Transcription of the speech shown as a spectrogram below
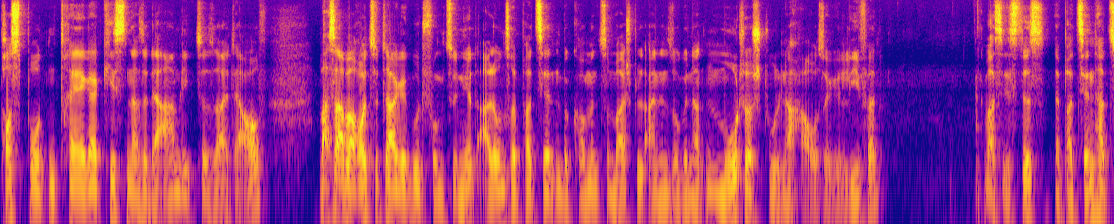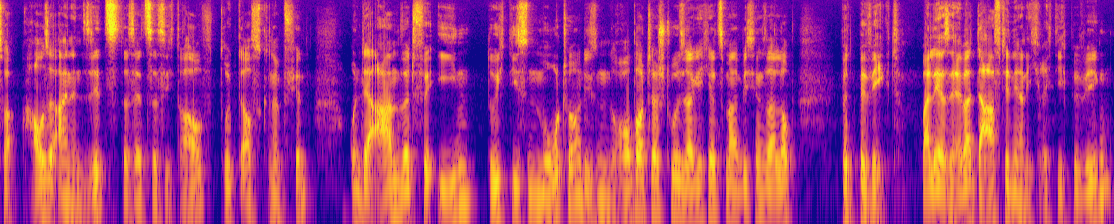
Postbotenträger, Kissen, also der Arm liegt zur Seite auf. Was aber heutzutage gut funktioniert, alle unsere Patienten bekommen zum Beispiel einen sogenannten Motorstuhl nach Hause geliefert. Was ist es? Der Patient hat zu Hause einen Sitz, da setzt er sich drauf, drückt aufs Knöpfchen und der Arm wird für ihn durch diesen Motor, diesen Roboterstuhl, sage ich jetzt mal ein bisschen salopp, wird bewegt. Weil er selber darf den ja nicht richtig bewegen.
